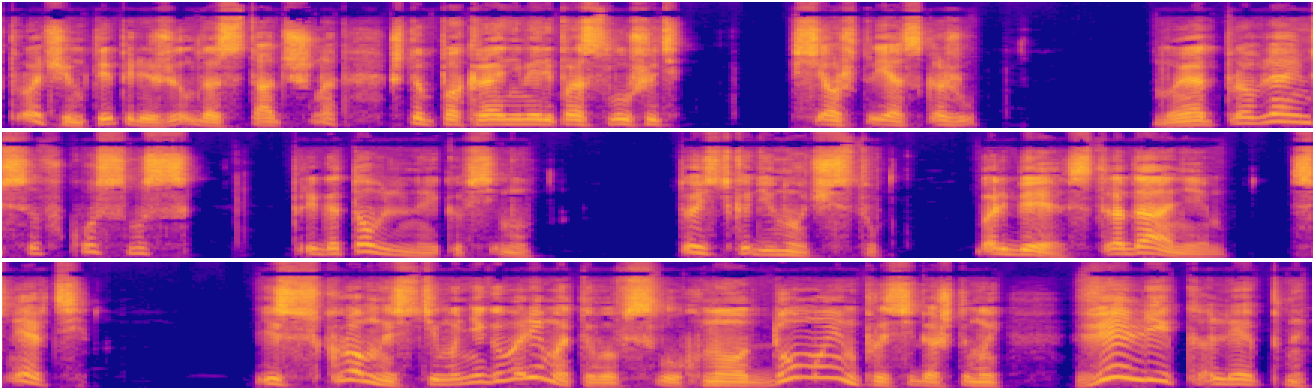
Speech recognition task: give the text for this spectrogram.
Впрочем, ты пережил достаточно, чтобы, по крайней мере, прослушать все, что я скажу. Мы отправляемся в космос, приготовленные ко всему, то есть к одиночеству, борьбе, страданиям, смерти. Из скромности мы не говорим этого вслух, но думаем про себя, что мы великолепны.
